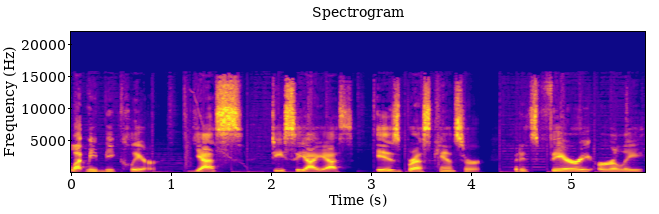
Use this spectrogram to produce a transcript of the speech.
Let me be clear. Yes, DCIS is breast cancer, but it's very early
